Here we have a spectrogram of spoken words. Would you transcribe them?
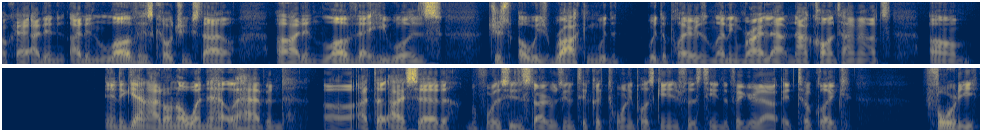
Okay? I didn't I didn't love his coaching style. Uh, I didn't love that he was just always rocking with the with the players and letting them ride out, not calling timeouts. Um, and again, I don't know when the hell it happened. Uh, I thought I said before the season started it was going to take like 20 plus games for this team to figure it out. It took like 40,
